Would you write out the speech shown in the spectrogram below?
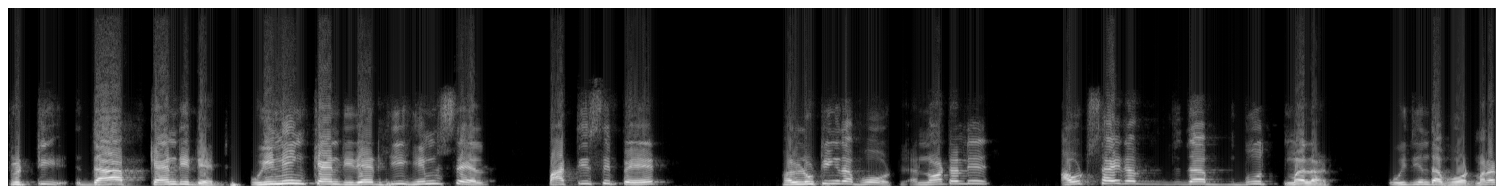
pretty the candidate winning candidate he himself participate for looting the vote and not only outside of the booth my within the vote my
